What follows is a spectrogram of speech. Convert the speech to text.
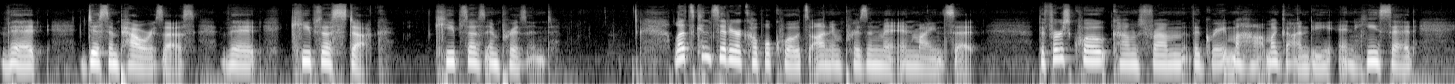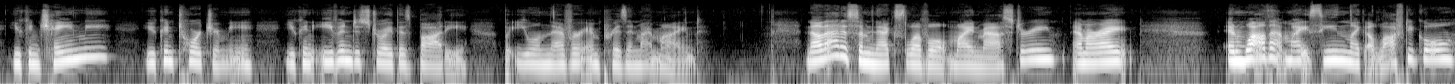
that disempowers us, that keeps us stuck, keeps us imprisoned. Let's consider a couple quotes on imprisonment and mindset. The first quote comes from the great Mahatma Gandhi, and he said, You can chain me, you can torture me, you can even destroy this body, but you will never imprison my mind. Now, that is some next level mind mastery, am I right? And while that might seem like a lofty goal,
